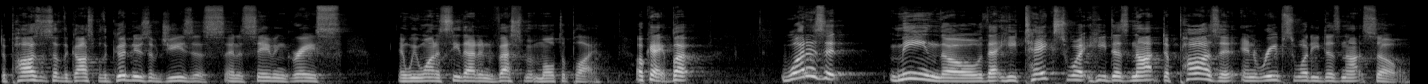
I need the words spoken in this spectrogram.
Deposits of the gospel, the good news of Jesus and his saving grace. And we want to see that investment multiply. Okay, but what does it mean, though, that he takes what he does not deposit and reaps what he does not sow?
